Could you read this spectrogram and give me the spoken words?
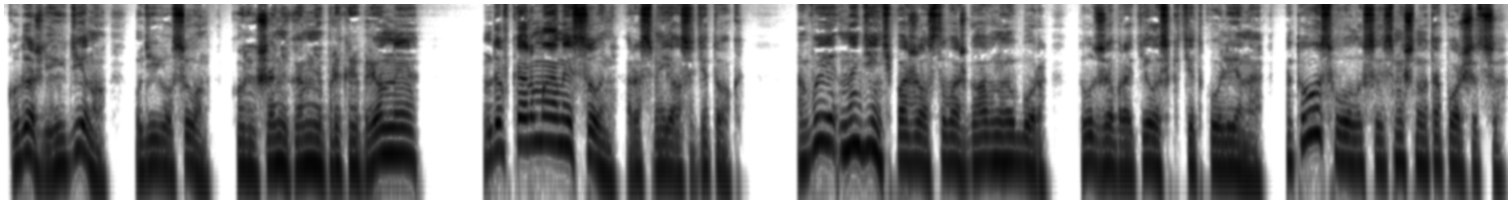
куда же я их дену?» — удивился он. «Коли уж они ко мне прикрепленные...» «Да в карманы сунь!» — рассмеялся Титок. «А вы наденьте, пожалуйста, ваш головной убор». Тут же обратилась к тетку Лена. «А то у вас волосы смешно топорщатся».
